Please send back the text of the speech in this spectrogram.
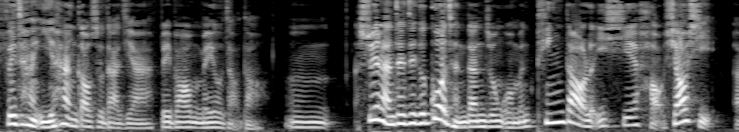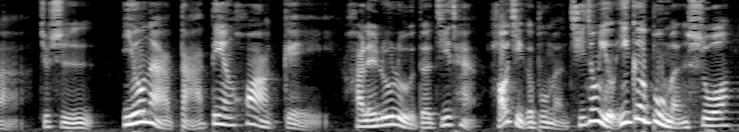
非常遗憾告诉大家，背包没有找到。嗯，虽然在这个过程当中，我们听到了一些好消息啊，就是尤娜打电话给哈雷鲁鲁的机场好几个部门，其中有一个部门说，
